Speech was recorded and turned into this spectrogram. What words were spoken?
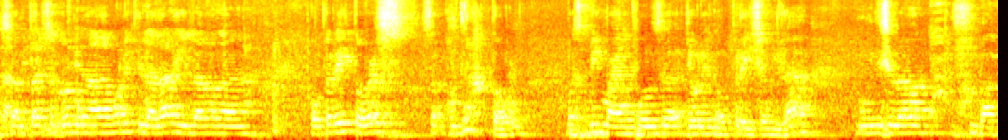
sometimes siguro mga amo ni kilala ilang mga operators sa contractor must be mindful sa during operation nila. Kung hindi sila mag, mag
